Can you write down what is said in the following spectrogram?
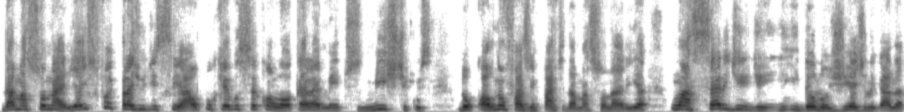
da maçonaria. Isso foi prejudicial porque você coloca elementos místicos do qual não fazem parte da maçonaria, uma série de, de ideologias ligadas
